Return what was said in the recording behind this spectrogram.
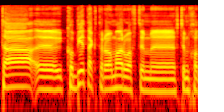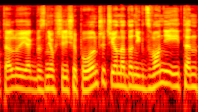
ta e, kobieta, która umarła w tym, e, w tym hotelu i jakby z nią chcieli się połączyć i ona do nich dzwoni i ten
